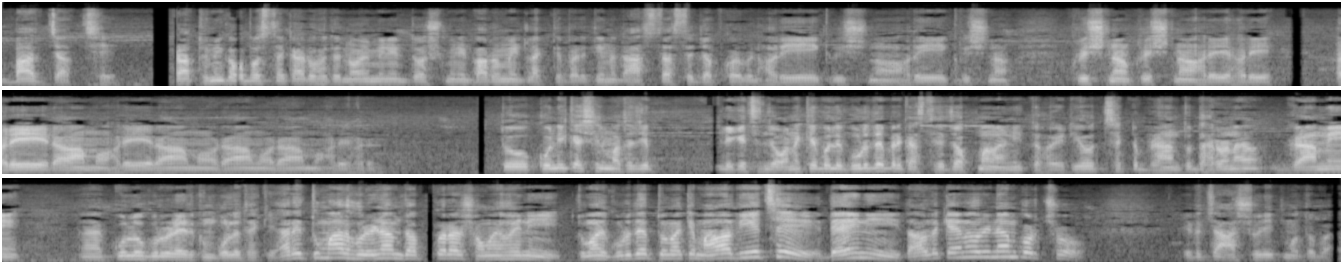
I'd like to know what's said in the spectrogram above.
বাদ যাচ্ছে। প্রাথমিক অবস্থায় কারও হয়তো নয় মিনিট, দশ মিনিট, বারো মিনিট লাগতে পারে। তিনি আস্তে আস্তে জপ করবেন। হরে কৃষ্ণ হরে কৃষ্ণ কৃষ্ণ কৃষ্ণ, হরে হরে হরে রাম হরে রাম রাম রাম, হরে হরে। তো কণিকাশীল মাথা যে লিখেছেন যে, অনেকে বলে গুরুদেবের কাছ থেকে জপমালা নিতে হয়। এটি হচ্ছে একটা ভ্রান্ত ধারণা। গ্রামে কুলগুরুরা এরকম বলে থাকে, আরে, তোমার হরিনাম জপ করার সময় হয়নি। তোমার গুরুদেব তোমাকে মালা দিয়েছে, দেয়নি। তাহলে কেন হরিনাম করছ? এটা হচ্ছে আসরিক মতবাদ।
